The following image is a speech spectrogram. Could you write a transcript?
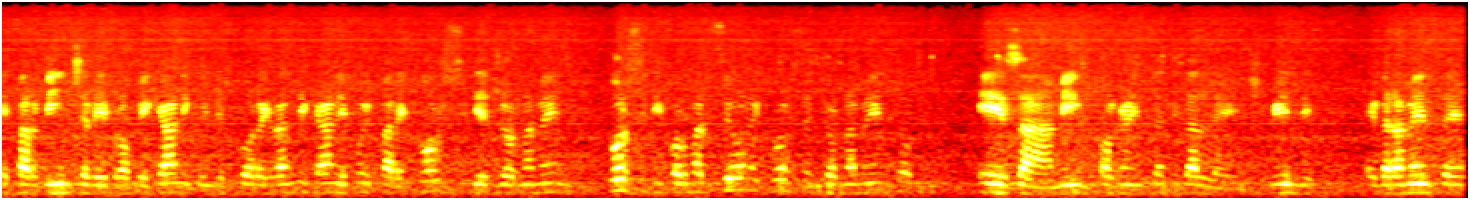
e far vincere i propri cani, quindi esporre grandi cani e poi fare corsi di aggiornamento, corsi di formazione, corsi di aggiornamento e esami organizzati dall'ENCI, quindi è veramente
